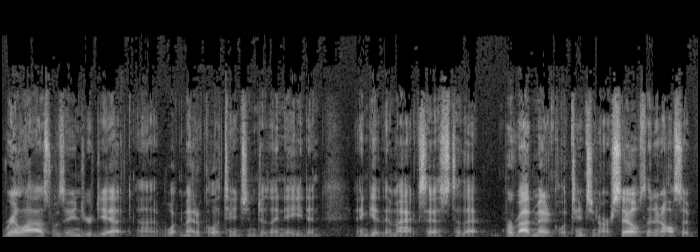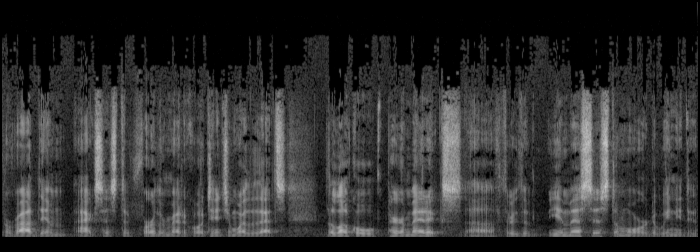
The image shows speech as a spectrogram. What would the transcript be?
realized was injured yet, uh, what medical attention do they need, and, and get them access to that, provide medical attention ourselves, and then also provide them access to further medical attention, whether that's the local paramedics uh, through the EMS system, or do we need to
